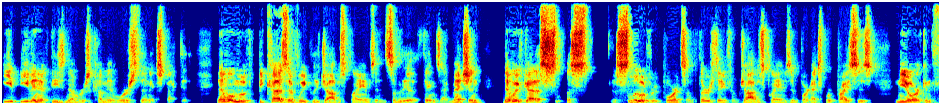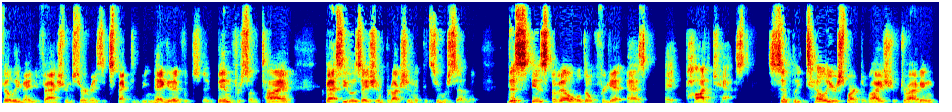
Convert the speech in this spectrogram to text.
even if these numbers come in worse than expected. Then we'll move because of weekly jobs claims and some of the other things I mentioned. Then we've got a, a, a slew of reports on Thursday from jobs claims, import and export prices. New York and Philly manufacturing surveys expected to be negative, which they've been for some time. Capacity utilization, production, and consumer sentiment. This is available, don't forget, as a podcast. Simply tell your smart device you're driving,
